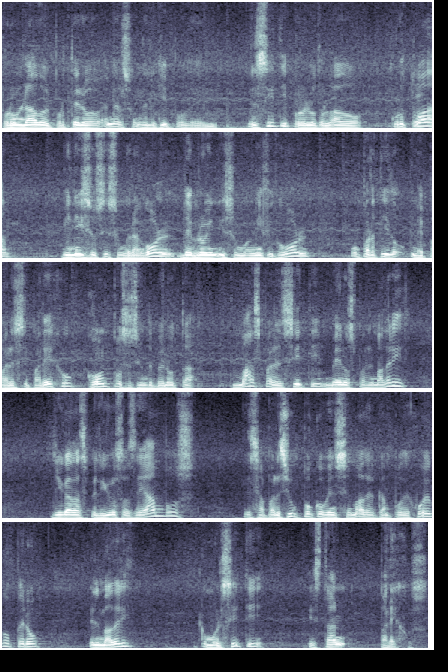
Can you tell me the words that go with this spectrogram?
Por un lado, el portero Emerson del equipo del, del City. Por el otro lado, Courtois. Vinicius hizo un gran gol. De Bruyne hizo un magnífico gol. Un partido, me parece, parejo, con posesión de pelota más para el City, menos para el Madrid. Llegadas peligrosas de ambos. Desapareció un poco Benzema del campo de juego, pero el Madrid, como el City, están parejos.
